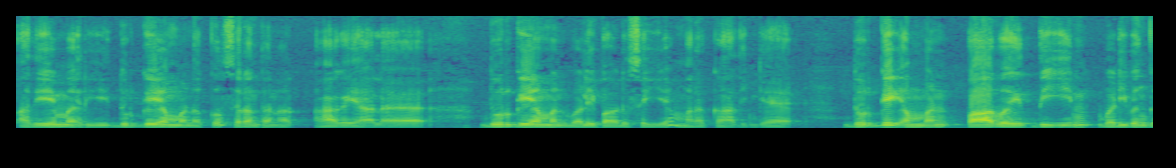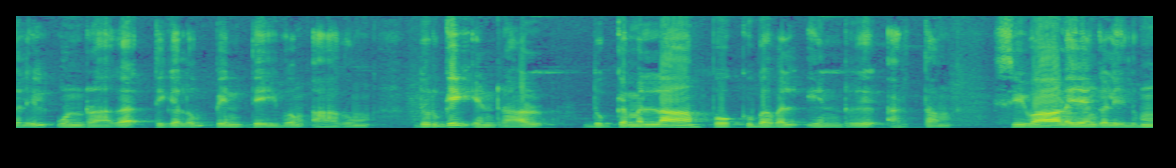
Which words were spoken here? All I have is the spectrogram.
அதே மாதிரி துர்க்கை அம்மனுக்கும் சிறந்த நாள். ஆகையால் துர்க்கை அம்மன் வழிபாடு செய்ய மறக்காதீங்க. துர்க்கை அம்மன் பார்வதியின் வடிவங்களில் ஒன்றாக திகழும் பெண் தெய்வம் ஆகும். துர்க்கை என்றால் துக்கமெல்லாம் போக்குபவள் என்று அர்த்தம். சிவாலயங்களிலும்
